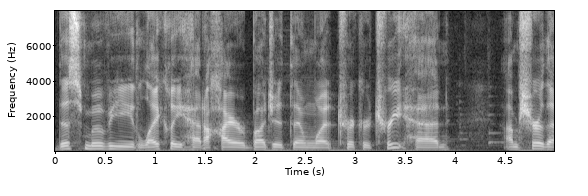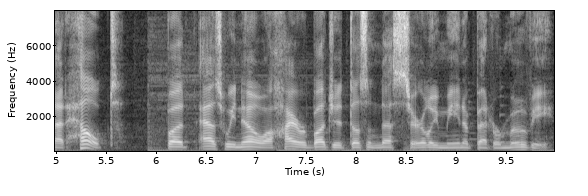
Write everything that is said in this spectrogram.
This movie likely had a higher budget than what Trick 'r Treat had. I'm sure that helped, but as we know, a higher budget doesn't necessarily mean a better movie.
